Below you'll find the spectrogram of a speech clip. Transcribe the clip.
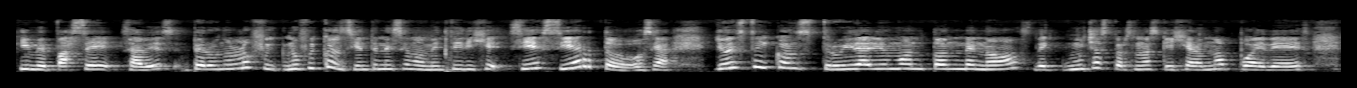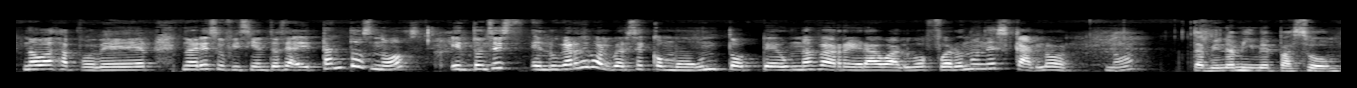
Y me pasé, ¿sabes? Pero no lo fui, no fui consciente en ese momento y dije, sí es cierto, o sea, yo estoy construida de un montón de nos, de muchas personas que dijeron, no puedes, no vas a poder, no eres suficiente, o sea, de tantos nos. Entonces, en lugar de volverse como un tope, una barrera o algo, fueron un escalón, ¿no? También a mí me pasó,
